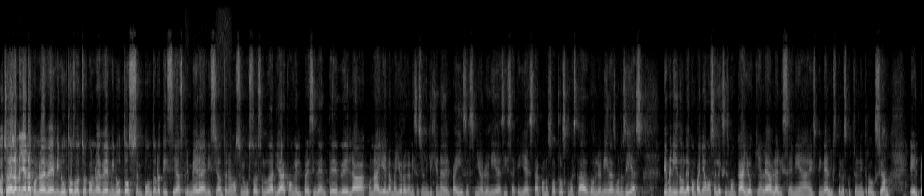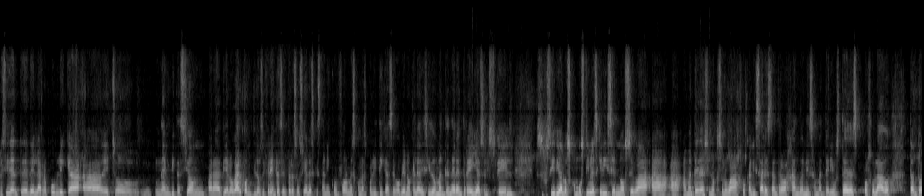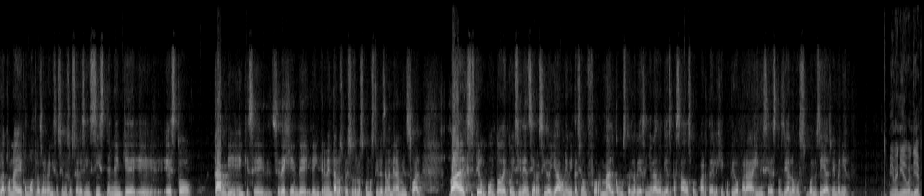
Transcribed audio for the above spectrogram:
8 de la mañana con 9 minutos, 8 con 9 minutos, en Punto Noticias, primera emisión. Tenemos el gusto de saludar ya con el presidente de la CONAIE, la mayor organización indígena del país, el señor Leonidas Isa, que ya está con nosotros. ¿Cómo está, don Leonidas? Buenos días. Bienvenido, le acompañamos a Alexis Moncayo, quien le habla, Licenia Espinel. Usted lo escuchó en la introducción. El presidente de la República ha hecho una invitación para dialogar con los diferentes sectores sociales que están inconformes con las políticas de gobierno que le ha decidido mantener, entre ellas el, subsidio a los combustibles que dicen no se va a, a, mantener, sino que se lo va a focalizar. Están trabajando en esa materia. Ustedes, por su lado, tanto la CONAIE como otras organizaciones sociales insisten en que eh, esto cambie, en que se, se dejen de, de, incrementar los precios de los combustibles de manera mensual. ¿Va a existir un punto de coincidencia? ¿Recibido ya una invitación formal, como usted lo había señalado en días pasados, por parte del Ejecutivo para iniciar estos diálogos? Buenos días, bienvenido. Bienvenido, buen día.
